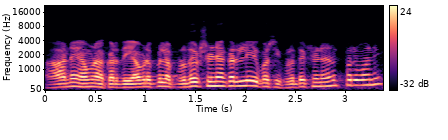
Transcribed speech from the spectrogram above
હા, નહીં, હમણાં કરી દઈએ. આપણે પહેલાં પ્રદક્ષિણા કરી લઈએ, પછી પ્રદક્ષિણા નથી ફરવાની?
